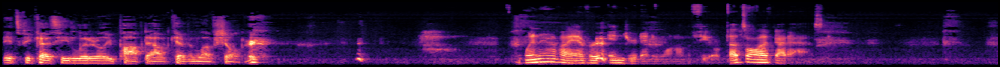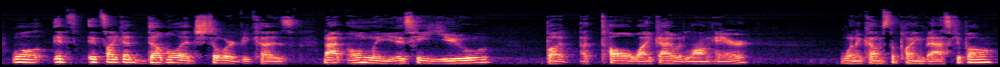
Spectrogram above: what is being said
it's because he literally popped out Kevin Love's shoulder. When have I ever injured anyone on the field? That's all I've got to ask. Well, it's it's like a double edged sword because not only is he you, but a tall white guy with long hair when it comes to playing basketball.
